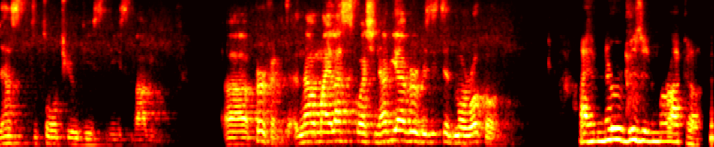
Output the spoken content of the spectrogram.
just to taught you this, this value. Uh, perfect. Now, my last question Have you ever visited Morocco? I have never visited Morocco.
